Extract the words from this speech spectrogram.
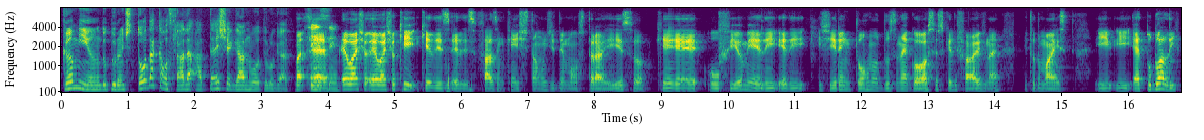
caminhando durante toda a calçada até chegar no outro lugar. Mas, Sim, é, sim. eu acho, eu acho que, que eles, eles fazem questão de demonstrar isso, que o filme ele, ele gira em torno dos negócios que ele faz, né? E tudo mais. E, e é tudo ali,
